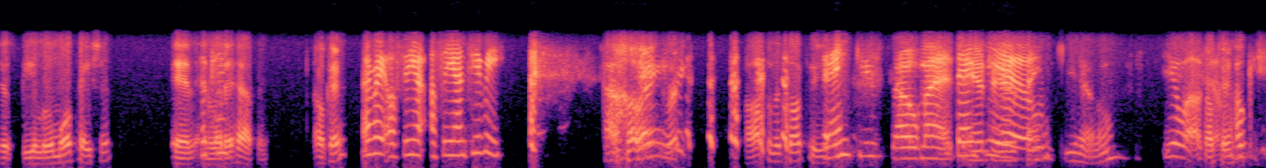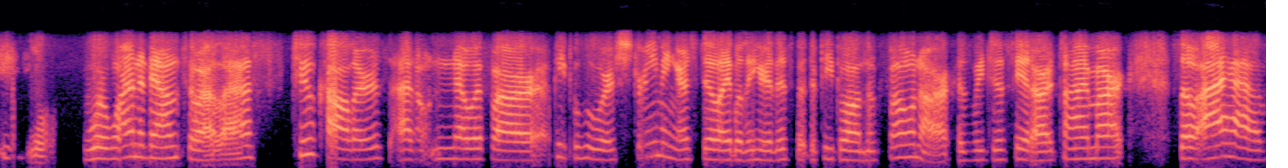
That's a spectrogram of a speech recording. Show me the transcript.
just be a little more patient and, and let it happen. Okay. all right, I'll see you. I'll see you on TV. All right, great. Awesome to talk to you. Thank you so much. Thank Andrea. you. Thank you. You're welcome. Okay. Okay. You- We're winding down to our last two callers. I don't know if our people who are streaming are still able to hear this, but the people on the phone are because we just hit our time mark. So I have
